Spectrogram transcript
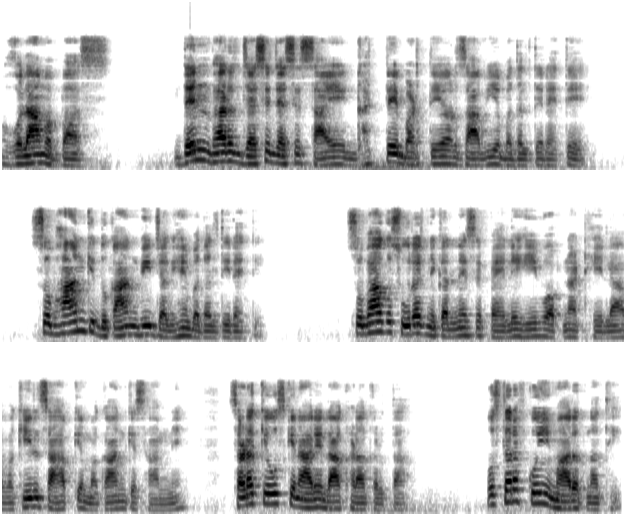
غلام عباس۔ دن بھر جیسے جیسے سائے گھٹتے بڑھتے اور زاویے بدلتے رہتے، سبحان کی دکان بھی جگہیں بدلتی رہتی۔ صبح کو سورج نکلنے سے پہلے ہی وہ اپنا ٹھیلا وکیل صاحب کے مکان کے سامنے سڑک کے اس کنارے لا کھڑا کرتا۔ اس طرف کوئی عمارت نہ تھی،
